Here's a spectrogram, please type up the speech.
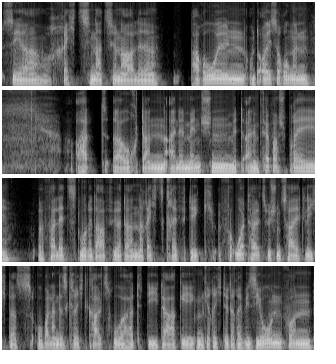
sehr rechtsnationale Parolen und Äußerungen. Hat auch dann einen Menschen mit einem Pfefferspray verletzt, wurde dafür dann rechtskräftig verurteilt zwischenzeitlich. Das Oberlandesgericht Karlsruhe hat die dagegen gerichtete Revision von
